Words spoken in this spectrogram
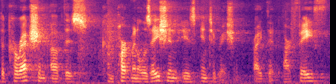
the correction of this compartmentalization is integration, right? That our faith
